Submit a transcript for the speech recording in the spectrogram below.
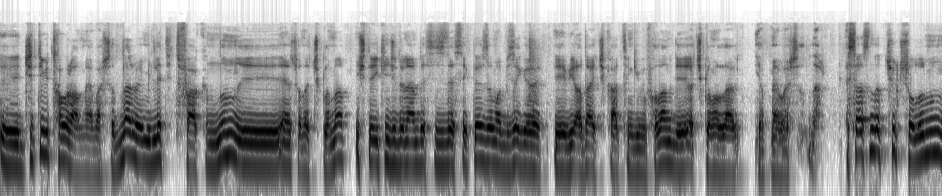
e, ciddi bir tavır almaya başladılar ve Millet İttifakı'nın e, en son açıklama işte ikinci dönemde sizi destekleriz ama bize göre e, bir aday çıkartın gibi falan açıklamalar yapmaya başladılar. Esasında Türk solunun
